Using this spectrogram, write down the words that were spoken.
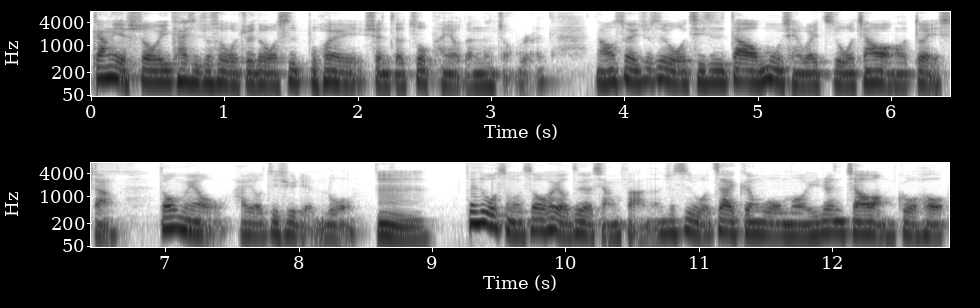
刚刚也说，我一开始就是我觉得我是不会选择做朋友的那种人，然后所以就是我其实到目前为止，我交往的对象都没有还有继续联络。嗯。但是我什么时候会有这个想法呢？就是我在跟我某一任交往过后，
